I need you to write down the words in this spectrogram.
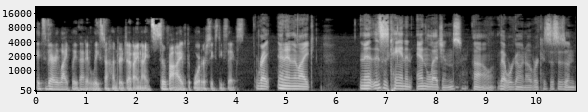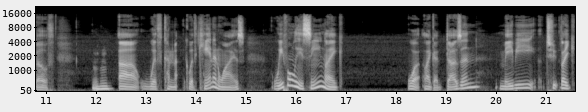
it's very likely that at least 100 Jedi Knights survived Order 66 Right, and then like, and this is canon and legends uh, that we're going over because this is in both. Mm-hmm. Uh, with con- with canon wise, we've only seen like what like a dozen, maybe two, like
